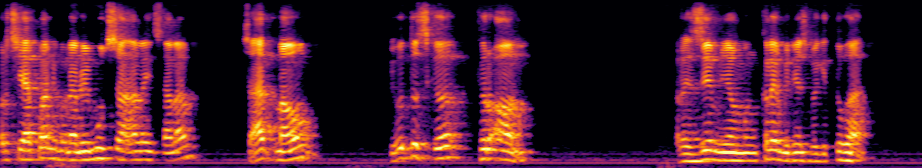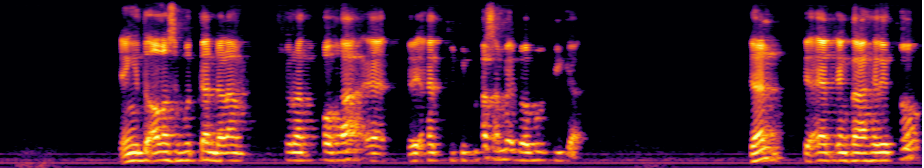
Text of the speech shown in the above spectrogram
persiapan kepada Nabi Musa alaihissalam saat mau diutus ke Fir'aun, rezim yang mengklaim dirinya sebagai Tuhan. Yang itu Allah sebutkan dalam surat Toha ayat, dari ayat 17 sampai 23. Dan di ayat yang terakhir itu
